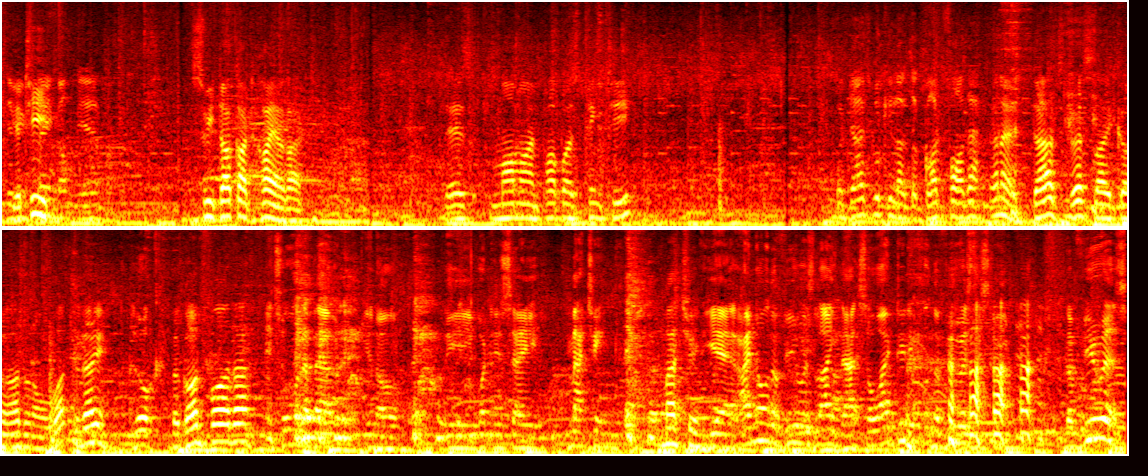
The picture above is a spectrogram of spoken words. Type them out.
They've Your been teeth? playing up, yeah. Sweet cut खाया कर. There's Mama and Papa's pink tea. But dad's looking like the godfather. And uh, Dad's dressed like uh, I don't know what today. look The Godfather it's all about you know the what do you say matching matching. yeah I know the viewers like that so I did it for the viewers this time the viewers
